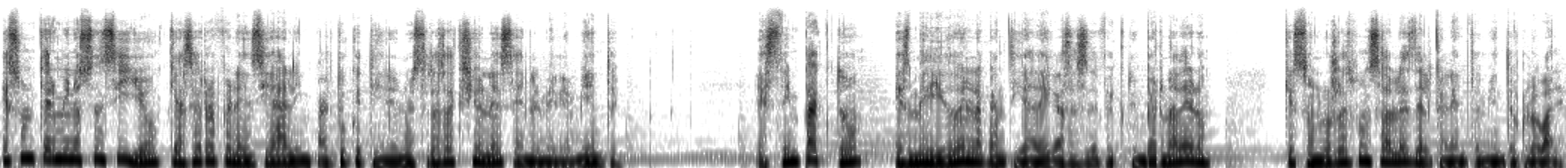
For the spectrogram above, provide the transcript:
Es un término sencillo que hace referencia al impacto que tienen nuestras acciones en el medio ambiente. Este impacto es medido en la cantidad de gases de efecto invernadero, que son los responsables del calentamiento global.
